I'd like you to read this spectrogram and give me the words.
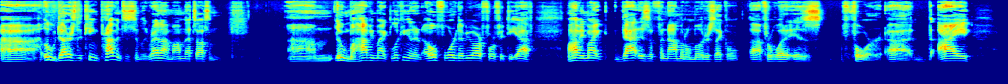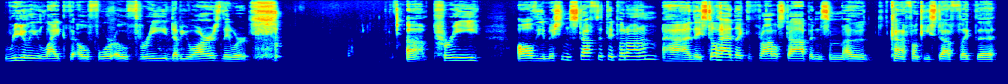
Uh, ooh, Daughters of the King Province Assembly. Right on, Mom. That's awesome. Um, ooh, Mojave Mike looking at an 04 WR450F. Mojave Mike, that is a phenomenal motorcycle uh, for what it is for. Uh, I really like the 04 03 WRs. They were uh, pre all the emission stuff that they put on them. Uh, they still had like the throttle stop and some other kind of funky stuff like the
